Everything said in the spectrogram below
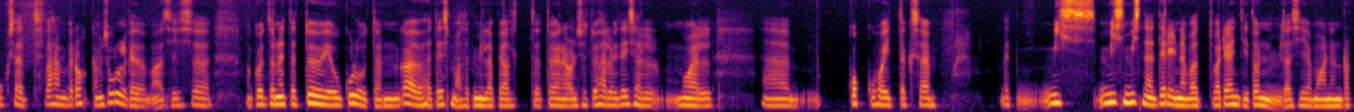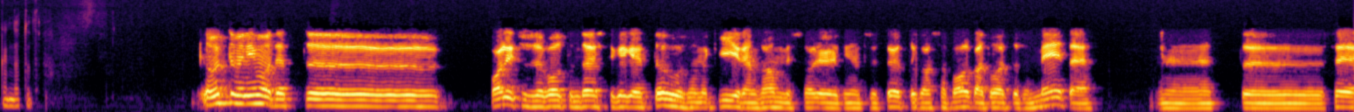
uksed vähem või rohkem sulgema, siis ma kujutan ette, et tööjõukulud on ka ühed esmased, mille pealt tõenäoliselt ühel või teisel moel äh, kokku hoitakse. et mis, mis, mis need erinevad variandid on, mida siiamaani on rakendatud? no ütleme niimoodi, et äh, valitsuse poolt on tõesti kõige tõhusam ja kiirem samm, mis oli nii-öelda see Töötukassa palgatoetuse meede. et äh, see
